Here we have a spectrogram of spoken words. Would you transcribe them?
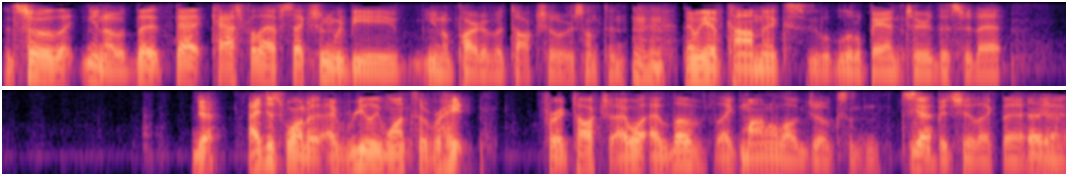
And so, like, you know, that that Cash for Laugh section would be, you know, part of a talk show or something. Mhm. Then we have comics, a little banter, this or that. Yeah. I just want to. I really want to write for a talk show. I, I love like monologue jokes and Yeah. stupid shit like that. Yeah, Yeah. yeah.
